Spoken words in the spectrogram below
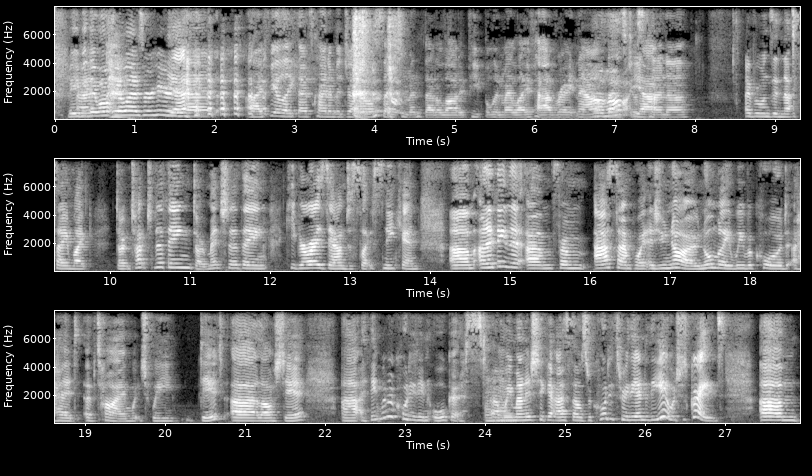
Maybe uh, they won't realize we're here yeah. yet. I feel like that's kind of a general sentiment that a lot of people in my life have right now. Uh-huh, that's just yeah. kind of. Everyone's in that same, like, don't touch anything, don't mention anything, keep your eyes down, just like sneak in. Um, and I think that um, from our standpoint, as you know, normally we record ahead of time, which we did uh, last year. Uh, I think we recorded in August mm-hmm. and we managed to get ourselves recorded through the end of the year, which was great. Um,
